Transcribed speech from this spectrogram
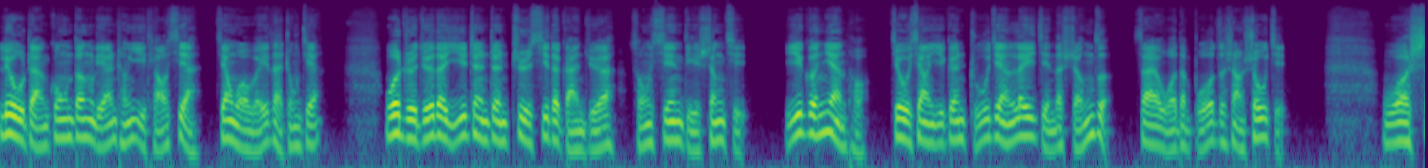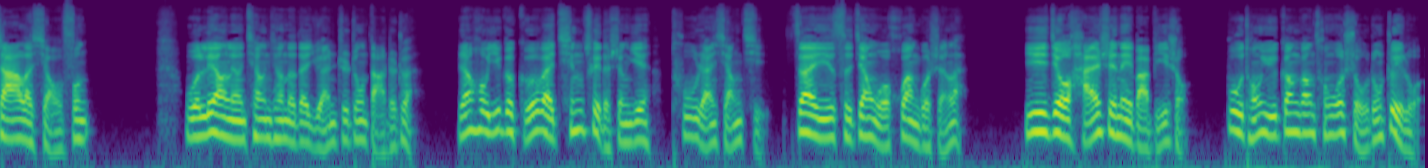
六盏宫灯连成一条线，将我围在中间。我只觉得一阵阵窒息的感觉从心底升起，一个念头就像一根逐渐勒紧的绳子，在我的脖子上收紧。我杀了小峰，我踉踉跄跄地在园之中打着转，然后一个格外清脆的声音突然响起，再一次将我唤过神来。依旧还是那把匕首，不同于刚刚从我手中坠落，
